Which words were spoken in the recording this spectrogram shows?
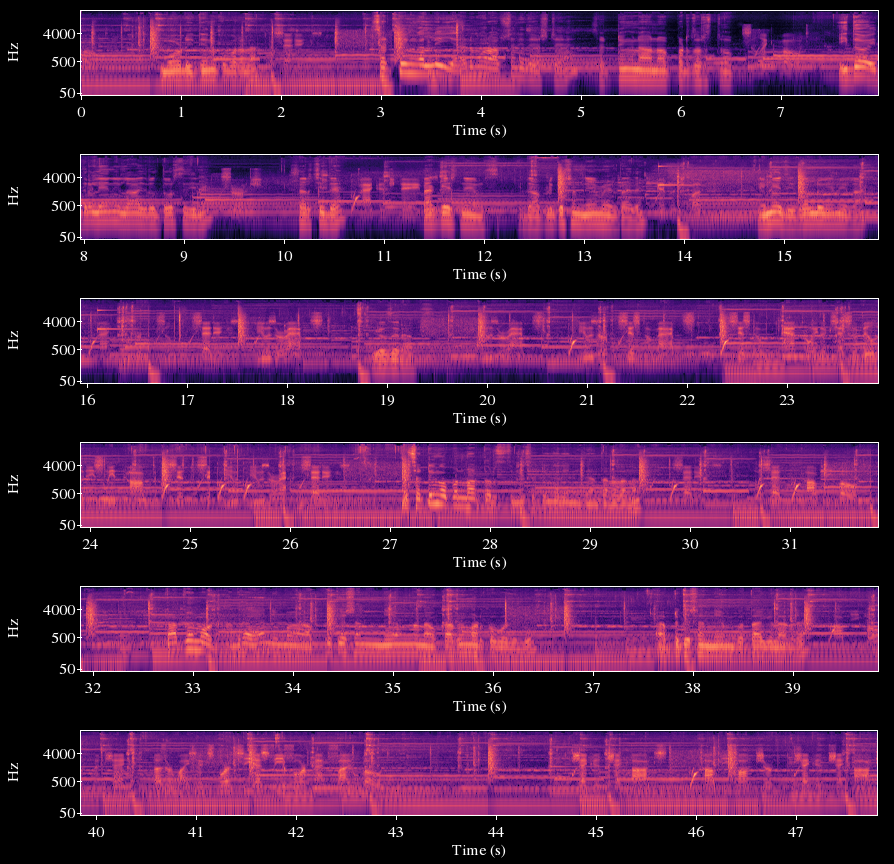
mode. ಮೋಡ್ ಇದೇನಕ್ಕೂ ಬರಲ್ಲ. ಸೆಟ್ಟಿಂಗಲ್ಲಿ ಎರಡು ಮೂರು ಆಪ್ಷನ್ ಇದೆ ಅಷ್ಟೇ. ಸೆಟ್ಟಿಂಗ್ ನಾನು ಪಡೆದು ತೋರಿಸ್ತು. ಇದು ಇದರಲ್ಲಿ ಏನಿಲ್ಲ ಇದ್ರಲ್ಲಿ ತೋರಿಸಿದ್ದೀನಿ. ಸರ್ಚ್ ಇದೆ. ಪ್ಯಾಕೇಜ್ ನೇಮ್ಸ್ ಇದು ಅಪ್ಲಿಕೇಶನ್ ನೇಮ್ ಹೇಳ್ತಾ ಇದೆ. ಇಮೇಜ್ ಇದರಲ್ಲೂ ಏನಿಲ್ಲ. ಯೂಸರ್ ಆ್ಯಪ್ ಮಿತ್ ಹಾಪ್ ಸೆಟ್ ಸೆಟ್ ಹುಷಾರಿ ಸೆಟ್ಟಿಂಗ್ ಓಪನ್ ಮಾಡಿ ತೋರಿಸ್ತೀನಿ. ಸೆಟ್ಟಿಂಗ್ ಅಲ್ಲಿ ಏನಿದೆ ಅಂತ ನೋಡೋಣ. ಕಾಪಿ ಮೋಡ್ ಅಂದರೆ ನಿಮ್ಮ ಅಪ್ಲಿಕೇಶನ್ ನೇಮ್ನ ನಾವು ಕಾಪಿ ಮಾಡ್ಕೋಬೋದು ಇಲ್ಲಿ. ಅಪ್ಲಿಕೇಶನ್ ನೇಮ್ ಗೊತ್ತಾಗಿಲ್ಲ ಅಂದರೆ.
